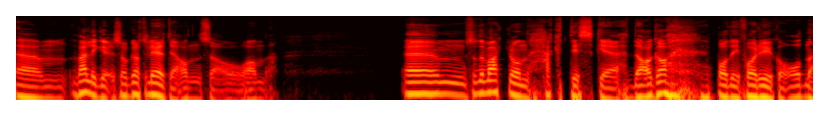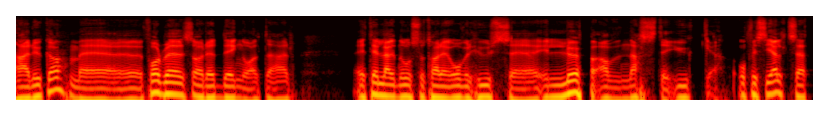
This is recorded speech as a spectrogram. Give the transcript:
Um, veldig gøy. Så gratulerer til Hansa og Hanne. Um, så det har vært noen hektiske dager, både i forrige uke og denne uka, med forberedelser og rydding og alt det her. I tillegg nå så tar jeg over huset i løpet av neste uke. Offisielt sett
